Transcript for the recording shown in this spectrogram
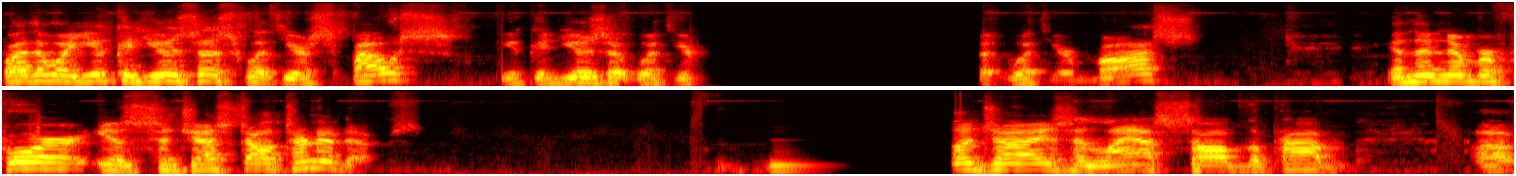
By the way, you could use this with your spouse. You could use it with your with your boss. And then number four is suggest alternatives. Apologize and last solve the problem. Uh,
